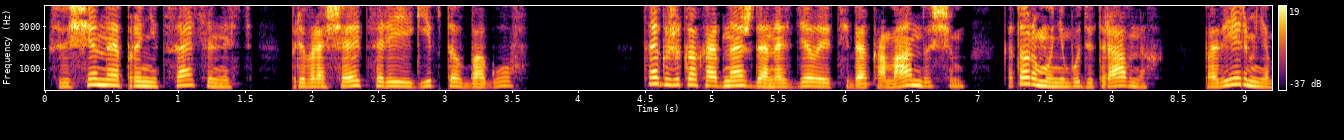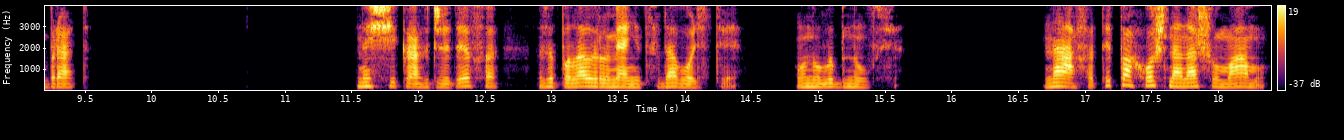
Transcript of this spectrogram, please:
Священная проницательность превращает царей Египта в богов. Так же, как однажды она сделает тебя командующим, которому не будет равных. Поверь мне, брат. На щеках Джедефа запылал румянец удовольствия. Он улыбнулся. «Нафа, ты похож на нашу маму.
